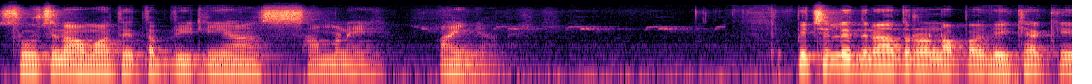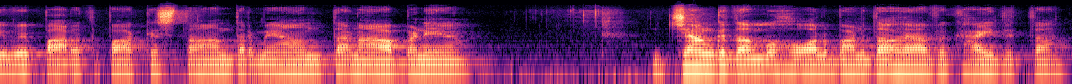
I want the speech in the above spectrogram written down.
ਸੂਚਨਾਵਾਂ ਤੇ ਤਬਦੀਲੀਆਂ ਸਾਹਮਣੇ ਆਈਆਂ ਨੇ। ਪਿਛਲੇ ਦਿਨਾਂ ਦੌਰਾਨ ਆਪਾਂ ਵੇਖਿਆ ਕਿ ਕਿਵੇਂ ਭਾਰਤ ਪਾਕਿਸਤਾਨ ਦਰਮਿਆਨ ਤਣਾਅ ਬਣਿਆ। ਜੰਗ ਦਾ ਮਾਹੌਲ ਬਣਦਾ ਹੋਇਆ ਵਿਖਾਈ ਦਿੱਤਾ।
